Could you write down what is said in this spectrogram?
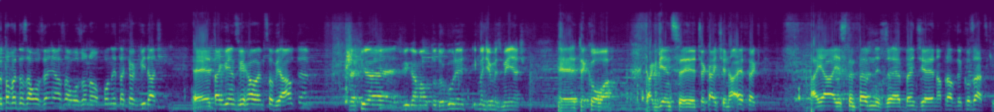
Gotowe do założenia, założone opony tak jak widać. E, tak więc wjechałem sobie autem. Za chwilę dźwigam auto do góry i będziemy zmieniać e, te koła. Tak więc e, czekajcie na efekt. a ja jestem pewny, że będzie naprawdę kozackie.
